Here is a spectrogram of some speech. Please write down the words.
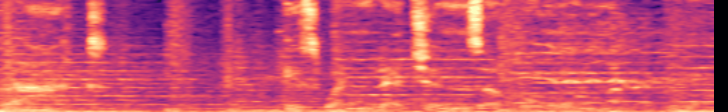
that is when legends are born.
